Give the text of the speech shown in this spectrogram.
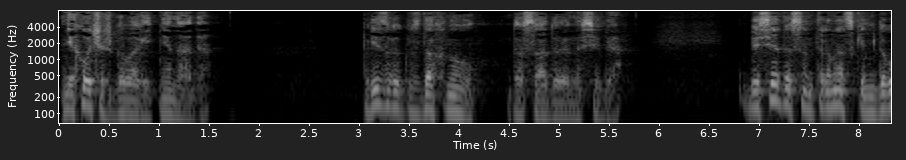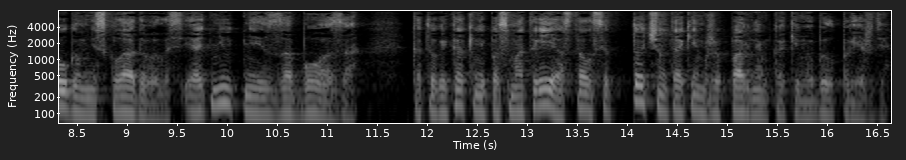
Не хочешь говорить, не надо. Призрак вздохнул, досадуя на себя. Беседа с интернатским другом не складывалась, и отнюдь не из-за Боза, который, как ни посмотри, остался точно таким же парнем, каким и был прежде.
